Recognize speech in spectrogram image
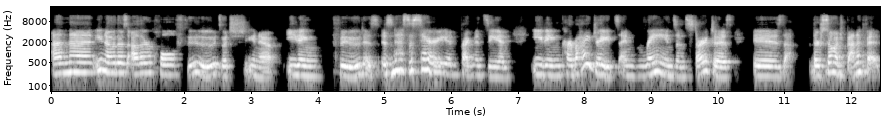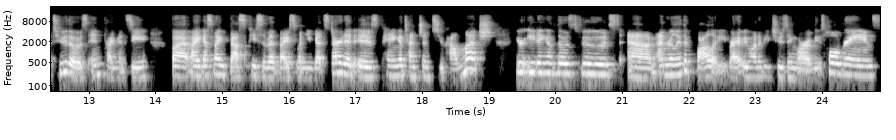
And then, you know, those other whole foods, which, you know, eating food is, is necessary in pregnancy and eating carbohydrates and grains and starches is there's so much benefit to those in pregnancy. But I guess my best piece of advice when you get started is paying attention to how much you're eating of those foods um, and really the quality, right? We want to be choosing more of these whole grains,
